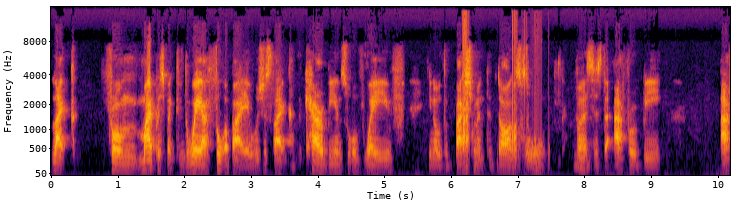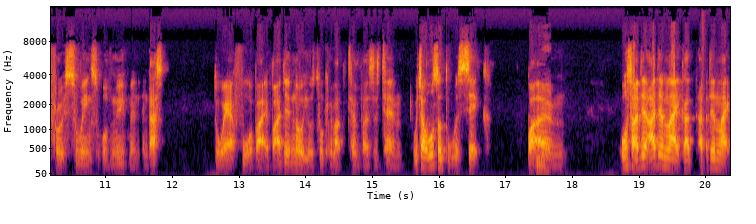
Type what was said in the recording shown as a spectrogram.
like, from my perspective, the way I thought about it was just like the Caribbean sort of wave, you know, the bashment, the dance hall versus the Afrobeat, Afro swing sort of movement. And that's the way I thought about it. But I didn't know he was talking about the 10 versus 10, which I also thought was sick. But um, also, I didn't, I didn't like, I, I didn't like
